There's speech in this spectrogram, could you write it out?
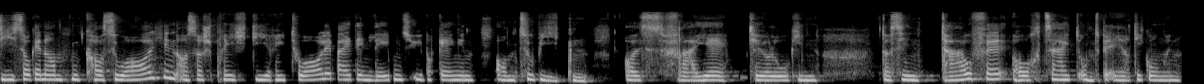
die sogenannten Kasualien, also sprich die Rituale bei den Lebensübergängen anzubieten als freie Theologin. Das sind Taufe, Hochzeit und Beerdigungen.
